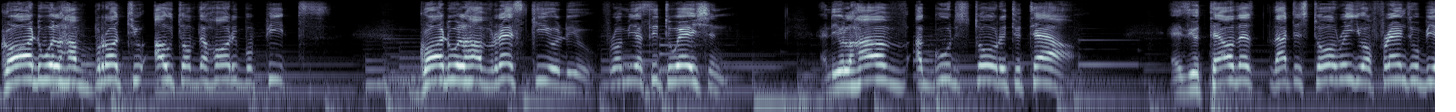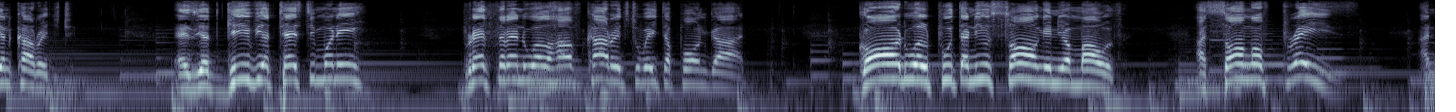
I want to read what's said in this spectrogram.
God will have brought you out of the horrible pits. God will have rescued you from your situation, and you'll have a good story to tell. As you tell that story, your friends will be encouraged. As you give your testimony, brethren will have courage to wait upon God. God will put a new song in your mouth, a song of praise, and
